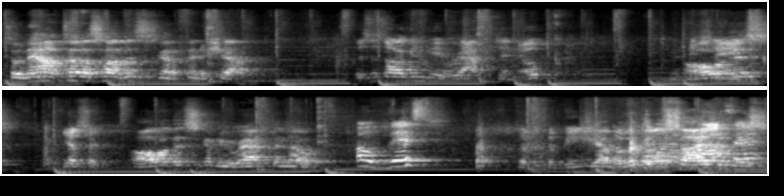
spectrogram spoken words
So now tell us how this is gonna finish out. This is all going to be wrapped in oak. All of this, Yes, sir. all of this is gonna be wrapped in oak. Oh, this. The, the beam. Yeah, but look at the size of this.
